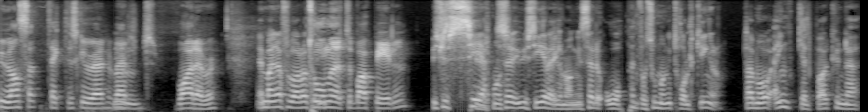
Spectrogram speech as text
Uansett teknisk uhell, velt, whatever. Jeg mener i bare at To minutter bak bilen. Hvis du ser på det UCI-reglementet, så er det åpent for så mange tolkinger. da. De må enkelt bare kunne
